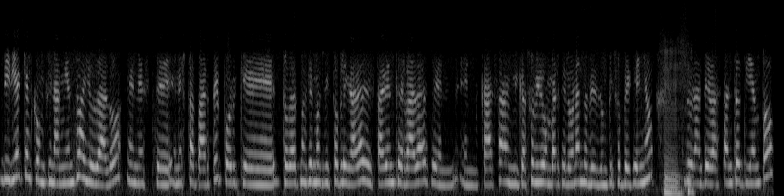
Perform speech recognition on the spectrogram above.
diría que el confinamiento ha ayudado en este en esta parte porque todas nos hemos visto obligadas a estar encerradas en, en casa. En mi caso vivo en Barcelona, entonces desde un piso pequeño, durante bastante tiempo.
